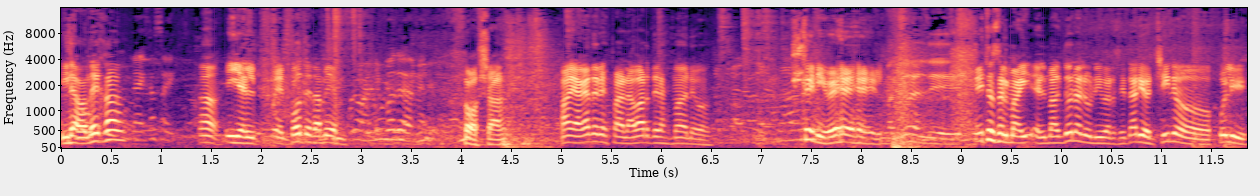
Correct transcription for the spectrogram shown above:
¿Y la bandeja? La. Ah, y el, el pote también. El pote también. Oh, Ay, acá tenés para lavarte las manos. ¡Qué nivel! Esto es el, el, McDonald's universitario chino, Juli.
